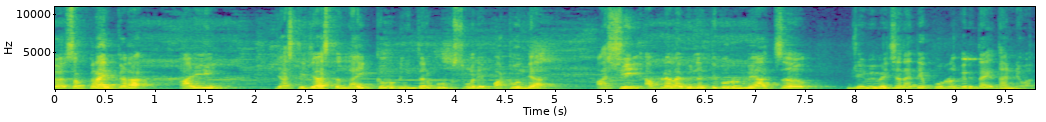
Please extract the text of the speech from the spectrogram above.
क सबस्क्राईब करा आणि जास्तीत जास्त लाईक करून इतर ग्रुप्समध्ये पाठवून द्या. अशी आपल्याला विनंती करून मी आजचं जे विवेचन आहे ते पूर्ण करीत आहे. धन्यवाद.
